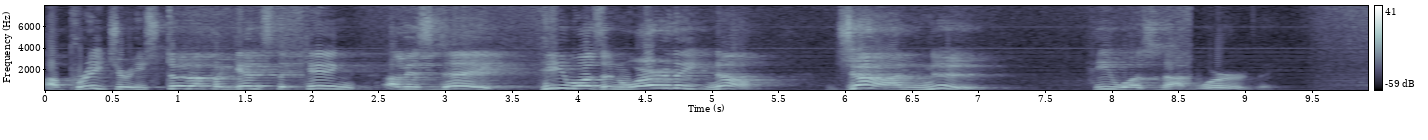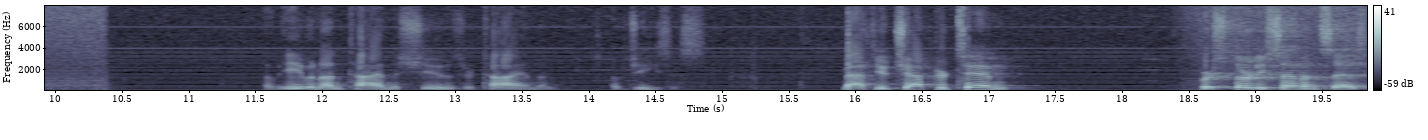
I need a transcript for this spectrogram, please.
a preacher. He stood up against the king of his day. He wasn't worthy. No. John knew he was not worthy of even untying the shoes or tying them of Jesus. Matthew chapter 10, verse 37 says,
